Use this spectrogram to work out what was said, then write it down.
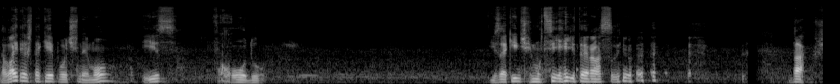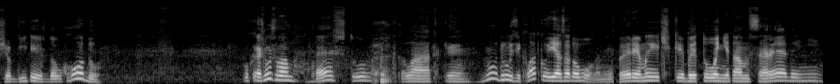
Давайте ж таки почнемо із входу. І закінчимо цією терасою. Так, щоб дійти ж до входу, покажу ж вам решту кладки. Ну, друзі, кладкою я задоволений. Перемички, бетонні там всередині.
